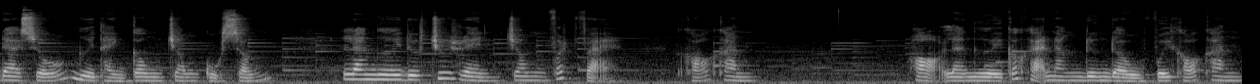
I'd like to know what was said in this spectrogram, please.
đa số người thành công trong cuộc sống là người được chui rèn trong vất vả, khó khăn. Họ là người có khả năng đương đầu với khó khăn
